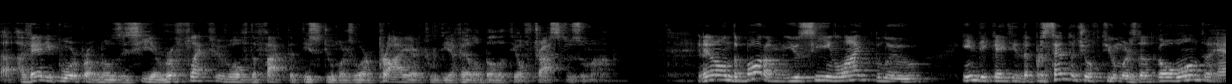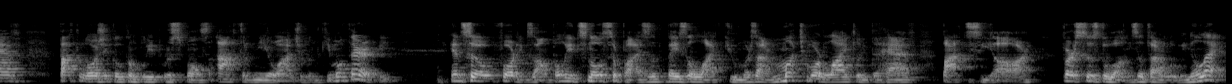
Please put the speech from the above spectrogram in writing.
a very poor prognosis here, reflective of the fact that these tumors were prior to the availability of trastuzumab. And then on the bottom, you see in light blue indicating the percentage of tumors that go on to have pathological complete response after neoadjuvant chemotherapy. And so, for example, it's no surprise that basal-like tumors are much more likely to have PAT-CR versus the ones that are luminal A.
